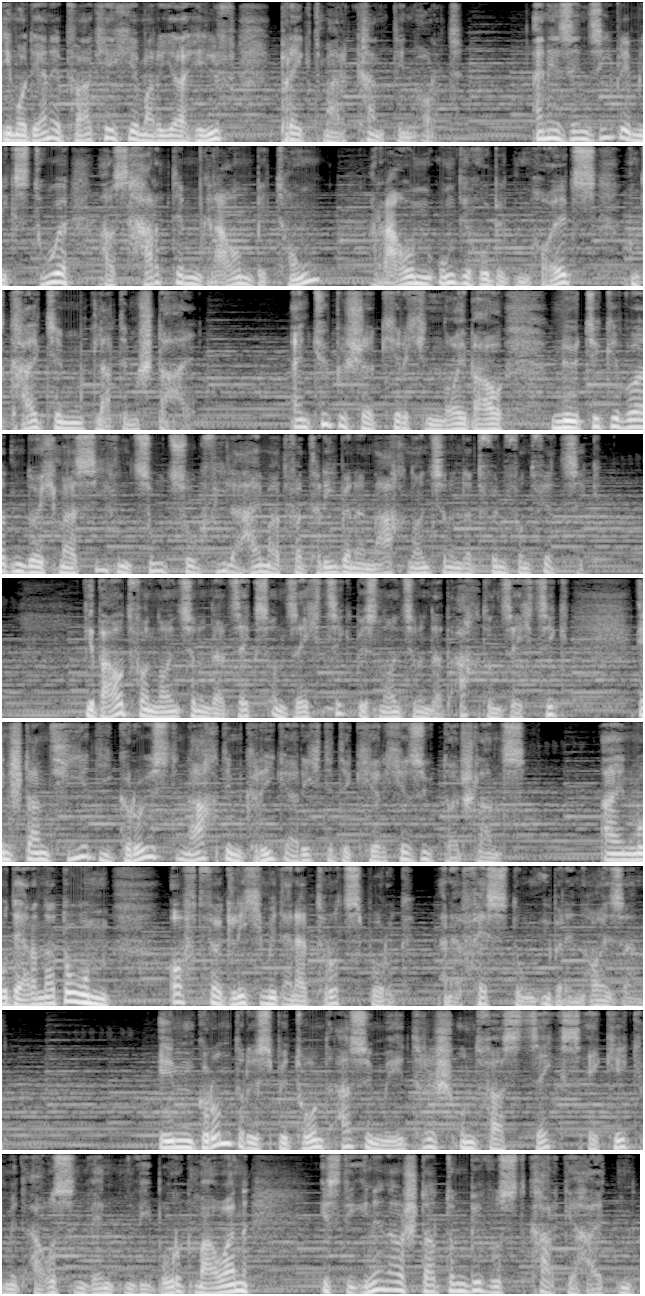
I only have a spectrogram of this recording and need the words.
Die moderne Pfarrkirche Maria Hilf prägt markant den Ort. Eine sensible Mixtur aus hartem grauem Beton, rauem ungehobeltem Holz und kaltem glattem Stahl. Ein typischer Kirchenneubau, nötig geworden durch massiven Zuzug vieler Heimatvertriebener nach 1945. Gebaut von 1966 bis 1968 entstand hier die größte nach dem Krieg errichtete Kirche Süddeutschlands ein moderner Dom, oft verglichen mit einer Trutzburg, einer Festung über den Häusern. Im Grundriss betont asymmetrisch und fast sechseckig mit Außenwänden wie Burgmauern ist die Innenausstattung bewusst karg gehalten.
